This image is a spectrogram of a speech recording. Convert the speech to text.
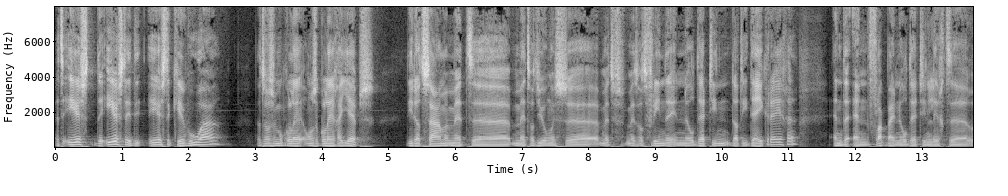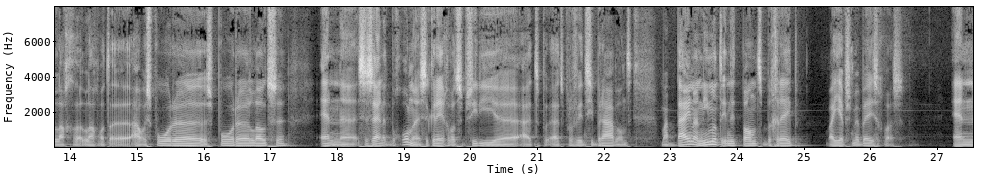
het eerst, de eerste, eerste keer Woeha, dat was collega, onze collega Jeps. Die dat samen met, eh, met wat jongens, eh, met, met wat vrienden in 013 dat idee kregen. En, de, en vlakbij 013 ligt, eh, lag, lag wat oude sporen, sporenloodsen. En ze zijn het begonnen. Ze kregen wat subsidie uit, uit de provincie Brabant. Maar bijna niemand in dit pand begreep waar Jeps mee bezig was. En,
